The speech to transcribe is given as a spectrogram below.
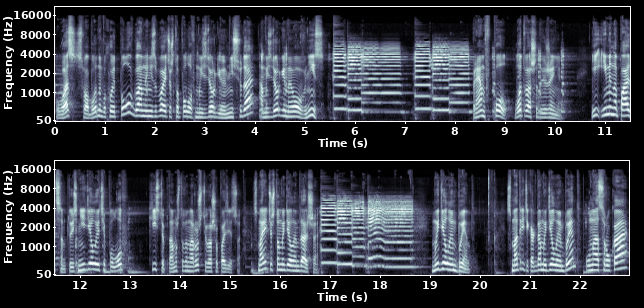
у вас свободно выходит пулов. Главное, не забывайте, что пулов мы сдергиваем не сюда, а мы сдергиваем его вниз. Прям в пол. Вот ваше движение. И именно пальцем. То есть не делайте пулов кистью, потому что вы нарушите вашу позицию. Смотрите, что мы делаем дальше. Мы делаем бенд. Смотрите, когда мы делаем бенд, у нас рука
